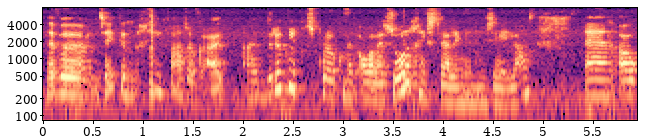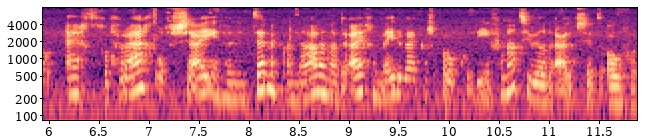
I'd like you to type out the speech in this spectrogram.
We hebben zeker in de beginfase ook uit, uitdrukkelijk gesproken met allerlei zorginstellingen in Zeeland. En ook echt gevraagd of zij in hun interne kanalen naar de eigen medewerkers ook die informatie wilden uitzetten over,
